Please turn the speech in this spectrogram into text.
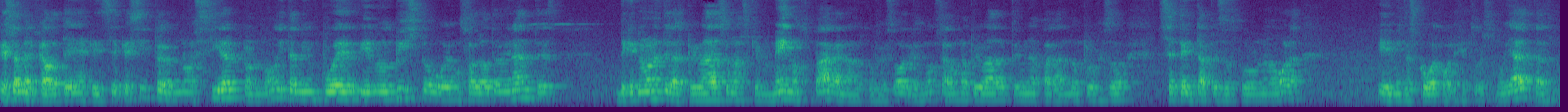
esta mercadotecnia que dice que sí, pero no es cierto, ¿no? Y también puede, y hemos visto, o hemos hablado también antes, de que normalmente las privadas son las que menos pagan a los profesores, ¿no? O sea, una privada termina pagando a un profesor 70 pesos por una hora, eh, mientras cobra colegiaturas muy altas, ¿no?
